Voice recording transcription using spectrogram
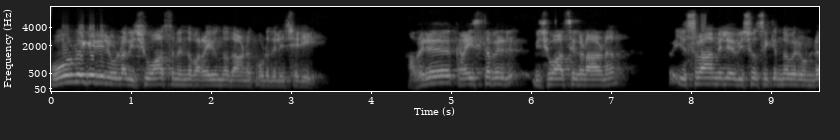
പൂർവികരിലുള്ള വിശ്വാസം എന്ന് പറയുന്നതാണ് കൂടുതൽ ശരി. അവർ ക്രൈസ്തവ വിശ്വാസികളാണ് ഇസ്ലാമിൽ വിശ്വസിക്കുന്നവരുണ്ട്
